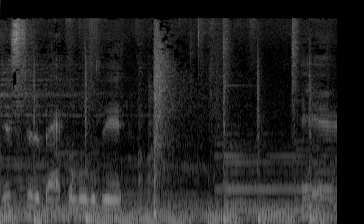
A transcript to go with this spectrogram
this to the back a little bit. And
